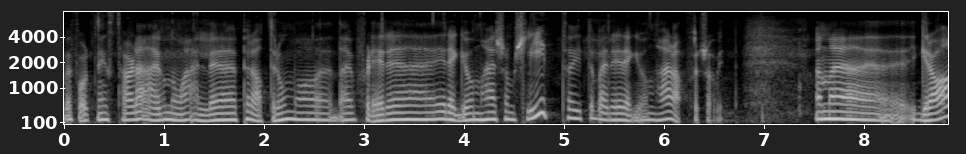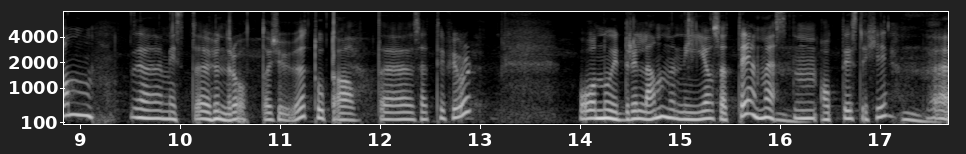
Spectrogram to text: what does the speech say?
befolkningstallet er jo noe alle prater om, og det er jo flere i regionen her som sliter, og ikke bare i regionen her, da, for så vidt. Men eh, i Gran eh, mistet 128 totalt eh, sett i fjor. Og Nordre Land 79, nesten 80 stykker. Det,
